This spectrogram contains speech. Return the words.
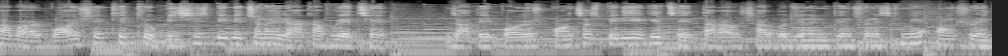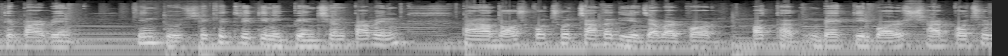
আবার বয়সের ক্ষেত্রেও বিশেষ বিবেচনায় রাখা হয়েছে। যাদের বয়স পঞ্চাশ পেরিয়ে গেছে, তারাও সার্বজনীন পেনশন স্কিমে অংশ নিতে পারবেন। কিন্তু সেক্ষেত্রে তিনি পেনশন পাবেন টানা দশ বছর চাঁদা দিয়ে যাবার পর, অর্থাৎ ব্যক্তির বয়স ষাট বছর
